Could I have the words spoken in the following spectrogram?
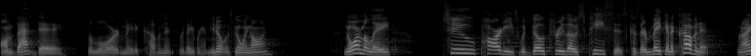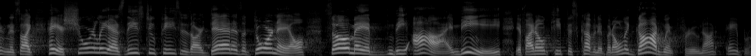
On that day, the Lord made a covenant with Abraham. You know what was going on? Normally, two parties would go through those pieces because they're making a covenant, right? And it's like, hey, as surely as these two pieces are dead as a doornail, so may it be I, me, if I don't keep this covenant. But only God went through, not Abram.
